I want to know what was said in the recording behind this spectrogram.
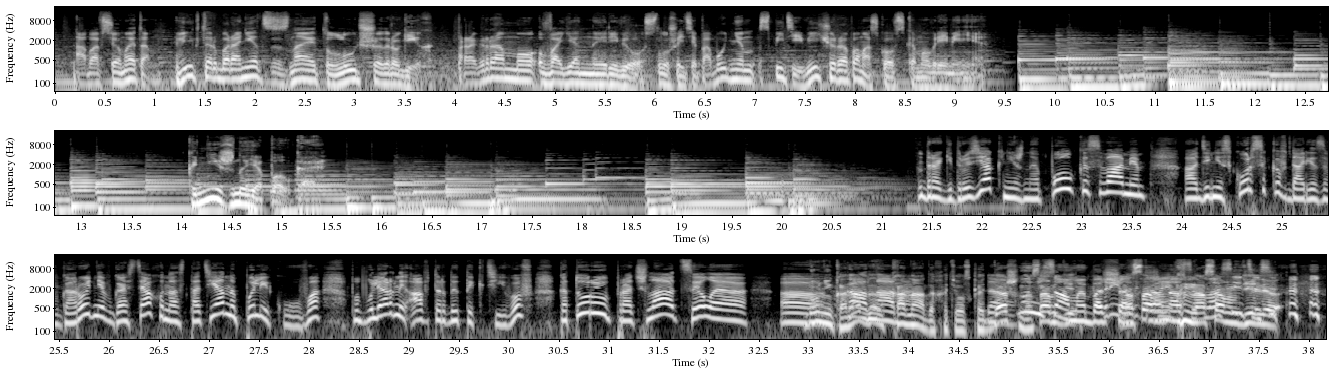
Обо всем этом Виктор Баронец знает лучше других. Программу «Военный ревю» слушайте по будням с 5 вечера по московскому времени. Книжная полка. Дорогие друзья, книжная полка с вами. А, Денис Корсиков, Дарья Завгородняя. В гостях у нас Татьяна Полякова, популярный автор детективов, которую прочла целая э, Ну, не Канада, Канада, Канада хотел сказать, да. Даша. Ну, на не самом самая де... большая на страна, На самом деле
